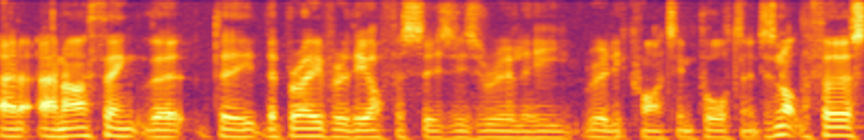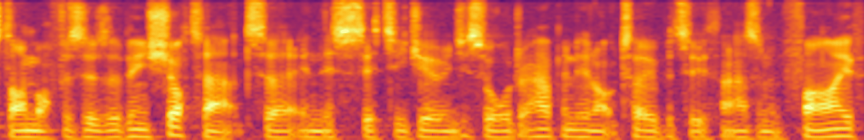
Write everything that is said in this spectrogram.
and, and I think that the, the bravery of the officers is really, really quite important. It's not the first time officers have been shot at uh, in this city during disorder. It happened in October 2005.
